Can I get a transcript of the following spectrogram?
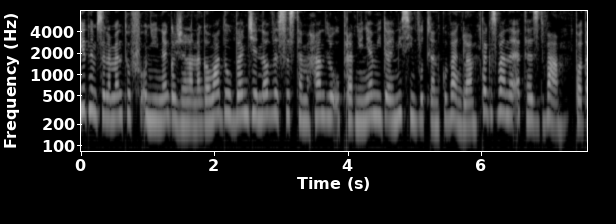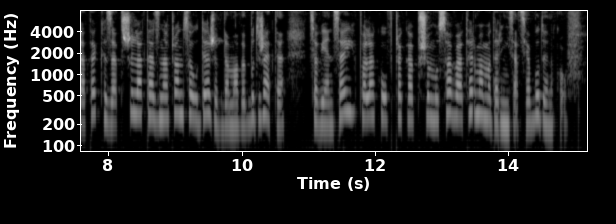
Jednym z elementów unijnego Zielonego Ładu będzie nowy system handlu uprawnieniami do emisji dwutlenku węgla, tzw. ETS-2. Podatek za trzy lata znacząco uderzy w domowe budżety. Co więcej, Polaków czeka przymusowa termomodernizacja budynków.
